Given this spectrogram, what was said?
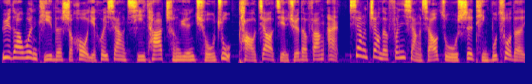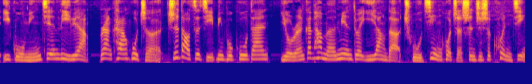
遇到问题的时候也会向其他成员求助，讨教解决的方案。像这样的分享小组是挺不错的一股民间力量，让看护者知道自己并不孤单，有人跟他们面对一样的处境或者甚至是困境。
